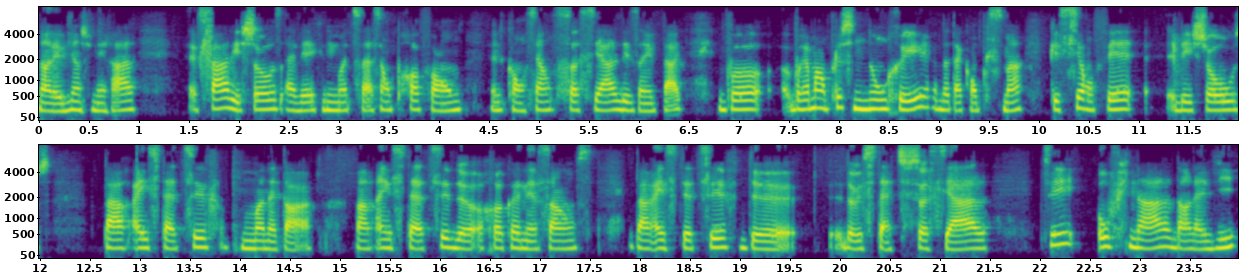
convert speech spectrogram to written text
dans la vie en général, faire les choses avec une motivation profonde, une conscience sociale des impacts, va vraiment plus nourrir notre accomplissement que si on fait les choses par incitatif monétaire, par incitatif de reconnaissance, par incitatif de d'un statut social. Tu sais, au final, dans la vie,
